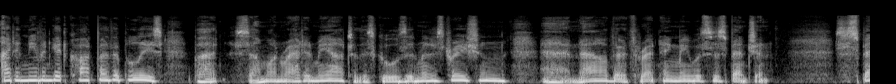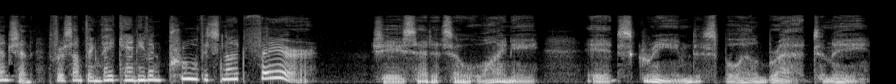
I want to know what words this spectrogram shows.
I didn't even get caught by the police, but someone ratted me out to the school's administration, and now they're threatening me with suspension. Suspension for something they can't even prove. It's not fair. She said it so whiny, it screamed spoiled brat to me.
